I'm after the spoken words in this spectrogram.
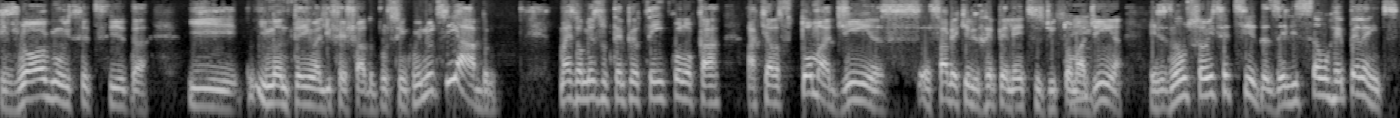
jogo um inseticida e, e mantenho ali fechado por cinco minutos e abro. Mas ao mesmo tempo eu tenho que colocar aquelas tomadinhas, sabe aqueles repelentes de tomadinha? Sim. Eles não são inseticidas, eles são repelentes.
